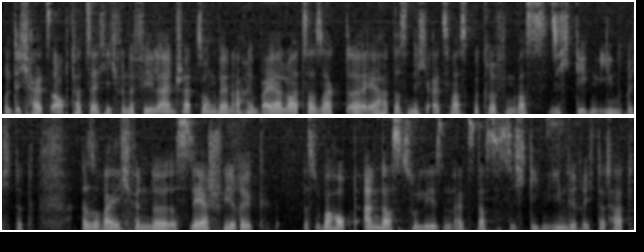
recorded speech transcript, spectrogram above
Und ich halte es auch tatsächlich für eine Fehleinschätzung, wenn Achim Bayerlorzer sagt, äh, er hat das nicht als was begriffen, was sich gegen ihn richtet. Also weil ich finde es sehr schwierig, es überhaupt anders zu lesen, als dass es sich gegen ihn gerichtet hat.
